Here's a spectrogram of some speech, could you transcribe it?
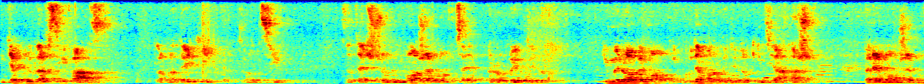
Дякую для всіх вас, для владики, для отців, за те, що ми можемо це робити. І ми робимо, і будемо робити до кінця, аж переможемо.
